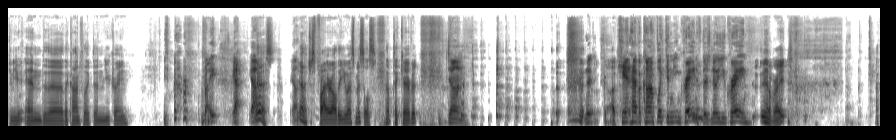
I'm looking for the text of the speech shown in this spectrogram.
Can you end the the conflict in Ukraine? right? Yeah. Yeah. Yes. Yeah. Yeah. Just fire all the U.S. missiles. They'll take care of it. Done. oh. Can't have a conflict in Ukraine if there's no Ukraine. Yeah. Right.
